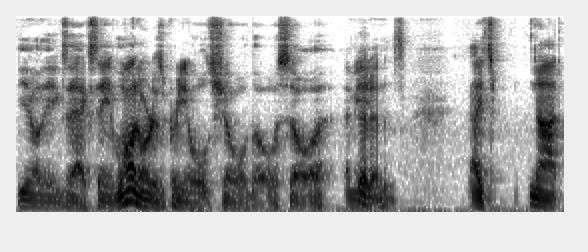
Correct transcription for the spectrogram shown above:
you know, the exact same. Law and Order is a pretty old show, though, so uh, I mean, it is. it's not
